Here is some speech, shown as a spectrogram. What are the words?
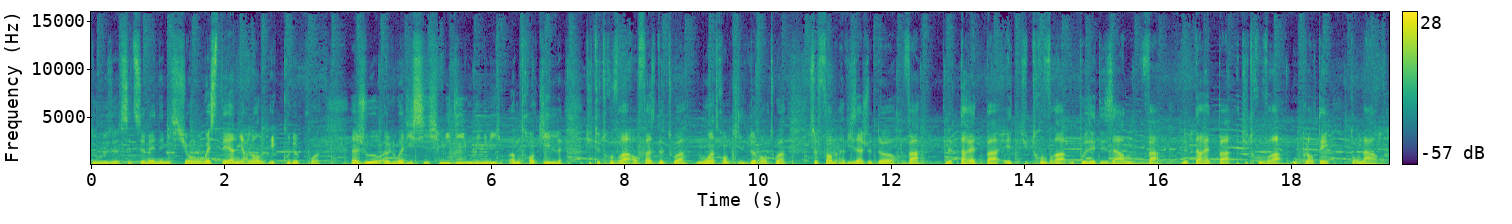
12. Cette semaine, émission Western, Irlande et coup de poing. Un jour, loin d'ici, midi ou minuit, homme tranquille, tu te trouveras en face de toi, moins tranquille devant toi, se forme un visage d'or. Va, ne t'arrête pas et tu trouveras où poser tes armes. Va, ne t'arrête pas et tu trouveras où planter ton arbre.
